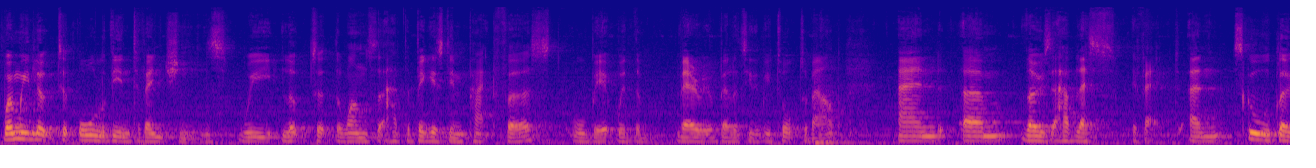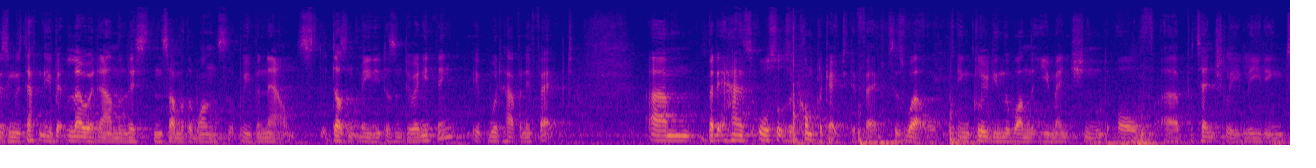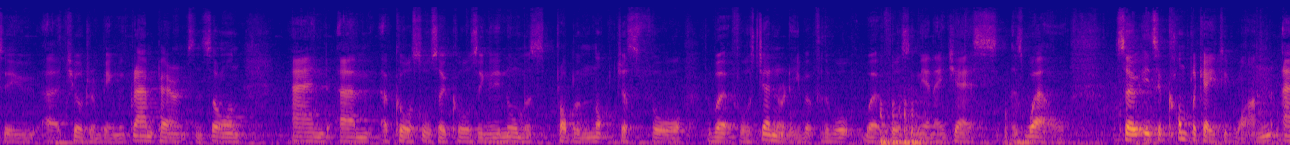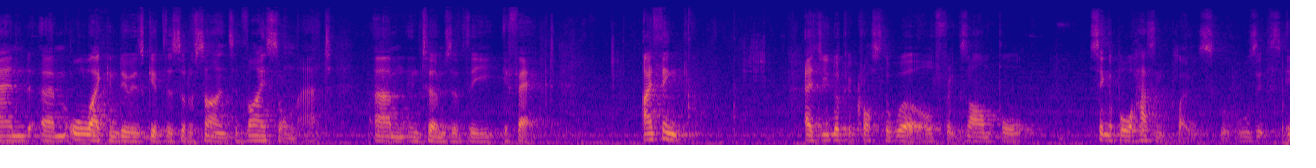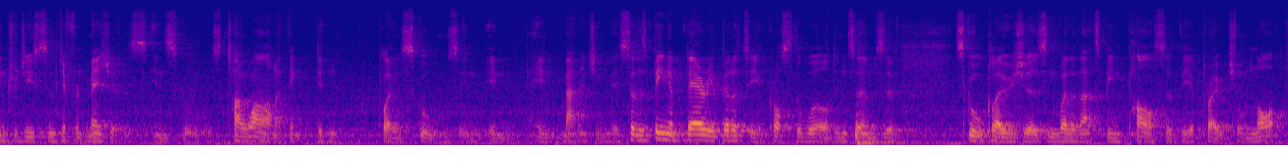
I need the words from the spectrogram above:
When we looked at all of the interventions, we looked at the ones that had the biggest impact first, albeit with the variability that we talked about, and um, those that have less effect. And school closing was definitely a bit lower down the list than some of the ones that we've announced. It doesn't mean it doesn't do anything, it would have an effect. Um, but it has all sorts of complicated effects as well, including the one that you mentioned of uh, potentially leading to uh, children being with grandparents and so on, and um, of course also causing an enormous problem not just for the workforce generally, but for the workforce in the NHS as well. So it's a complicated one, and um, all I can do is give the sort of science advice on that um, in terms of the effect. I think as you look across the world, for example, Singapore hasn't closed schools, it's introduced some different measures in schools. Taiwan, I think, didn't close schools in, in, in managing this. So there's been a variability across the world in terms of school closures and whether that's been part of the approach or not.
